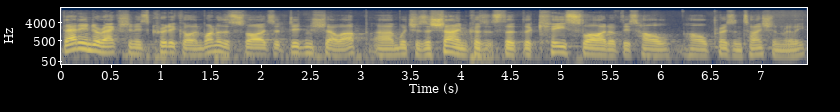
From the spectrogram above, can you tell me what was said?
that interaction is critical, and one of the slides that didn't show up, um, which is a shame because it's the, the key slide of this whole, whole presentation really,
